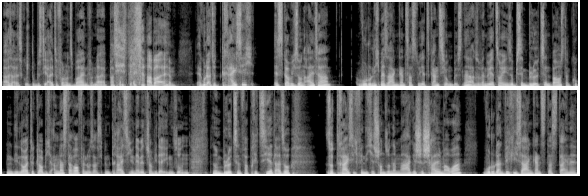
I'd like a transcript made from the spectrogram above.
ist alles gut. Du bist die alte von uns beiden, von daher passt das. Aber ähm, ja gut, also 30 ist, glaube ich, so ein Alter, wo du nicht mehr sagen kannst, dass du jetzt ganz jung bist. Ne? Also wenn du jetzt noch irgendwie so ein bisschen Blödsinn baust, dann gucken die Leute, glaube ich, anders darauf, wenn du sagst, ich bin 30 und er wird jetzt schon wieder irgend so ein, so ein Blödsinn fabriziert. Also so 30 finde ich ist schon so eine magische Schallmauer, wo du dann wirklich sagen kannst, dass deine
